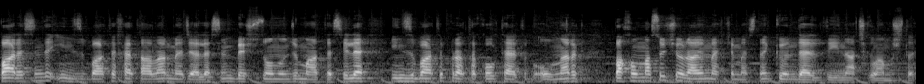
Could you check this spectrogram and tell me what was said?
barəsində İnzibati Xətalar Məcəlləsinin 510-cu maddəsi ilə inzibati protokol tərtib olunaraq baxılması üçün rayon məhkəməsinə göndərildiyini açıqlamışdı.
